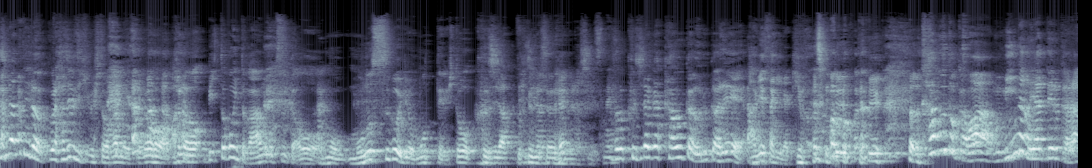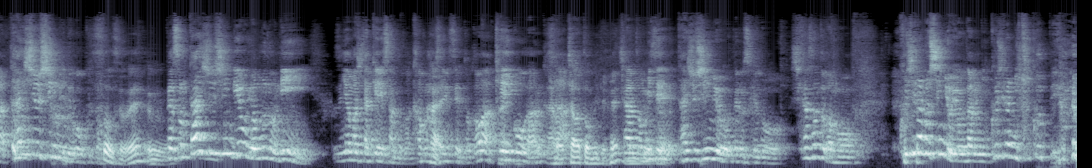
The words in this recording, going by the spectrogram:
ジラっていうのは、これ初めて聞く人わかんないですけど、あの、ビットコインとか暗号通貨を、はいもう、ものすごい量持ってる人をクジラって言うんですよね。ねそ。のクジラが買うか売るかで、上げ下げが決まってるっていう。株とかは、もうみんながやってるから、大衆心理で動くと。そうですよね。うん。でその大衆心理を読むのに、山下圭さんとか株の先生とかは傾向があるから、そうチャートを見てね。ちゃんと見て、大衆心理を読んでるんですけど、鹿さんとかもう、クジラの心理を読むためにクジラに聞くっていう。こ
